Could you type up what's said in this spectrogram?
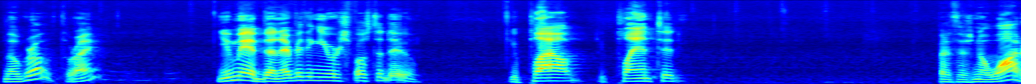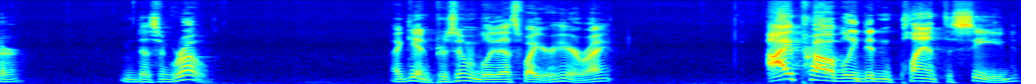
no growth, right? You may have done everything you were supposed to do. You plowed, you planted, but if there's no water, it doesn't grow. Again, presumably that's why you're here, right? I probably didn't plant the seed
